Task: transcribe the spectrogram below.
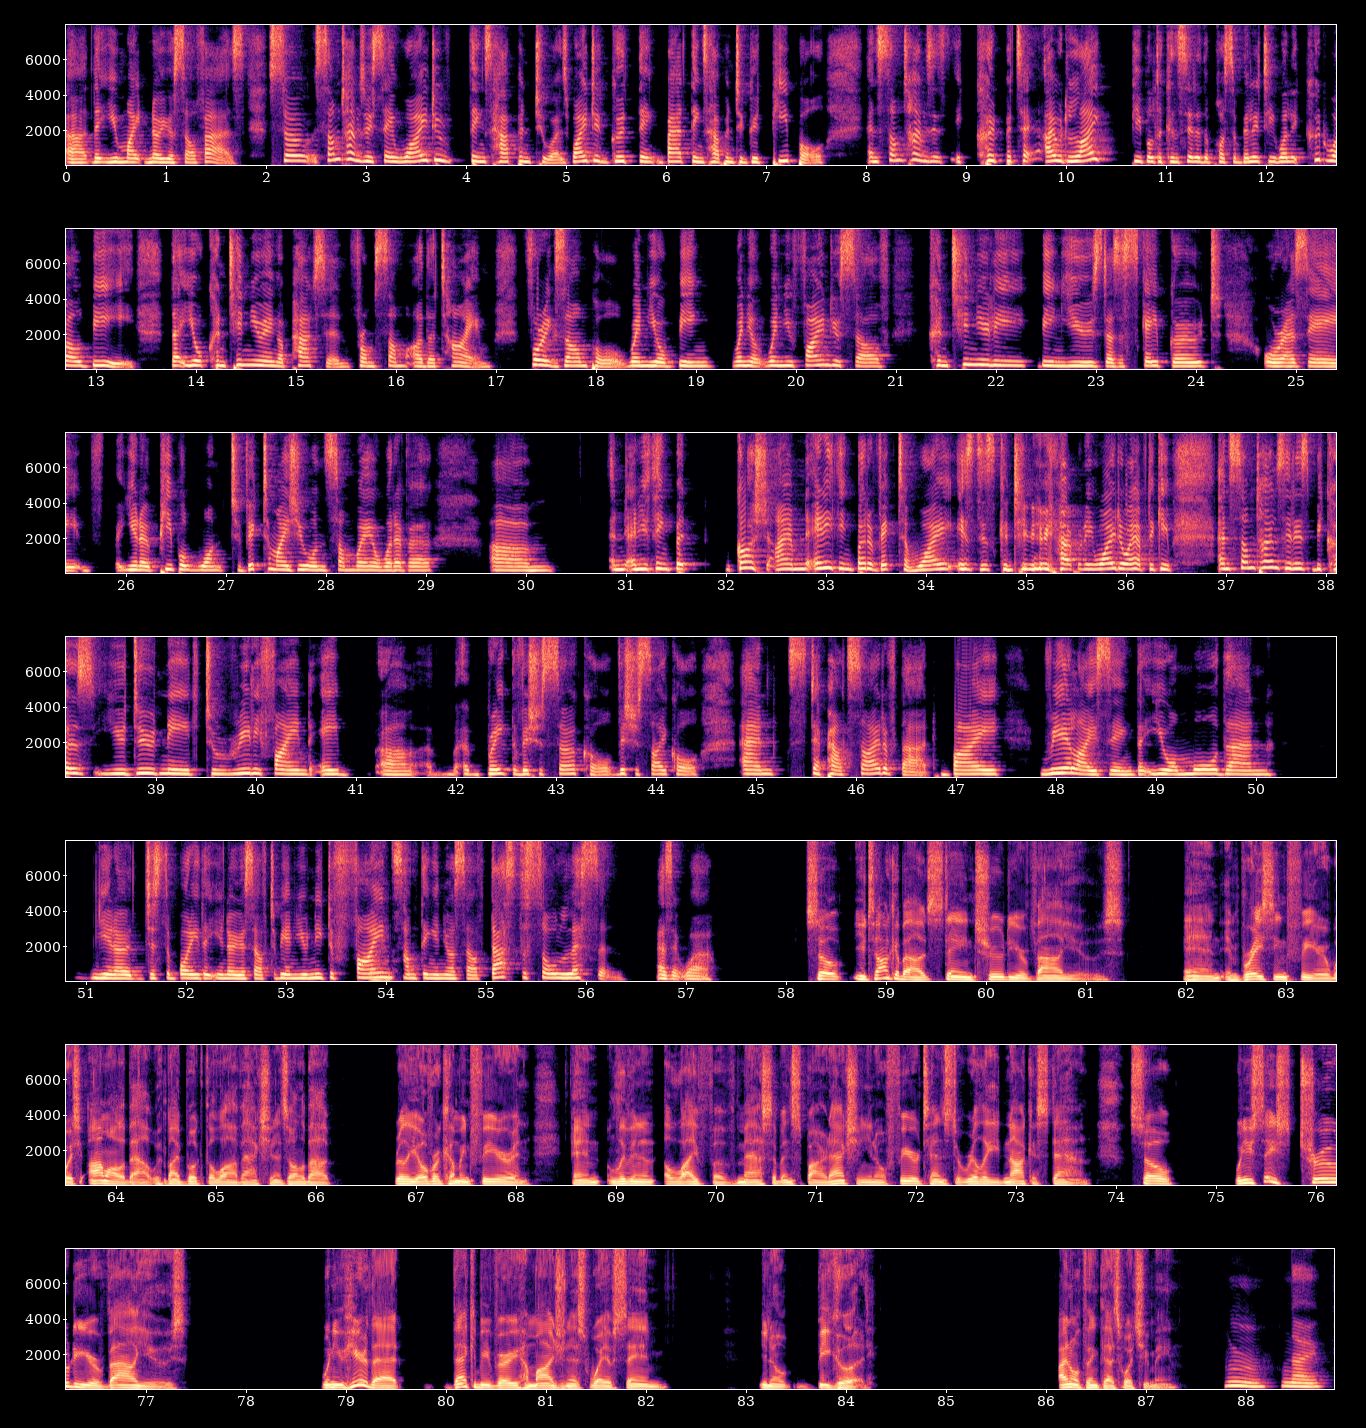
uh, that you might know yourself as. So sometimes we say, why do things happen to us? Why do good thing, bad things happen to good people? And sometimes it could, I would like people to consider the possibility, well, it could well be that you're continuing a pattern from some other time. For example, when you're being, when you're, when you find yourself continually being used as a scapegoat or as a, you know, people want to victimize you in some way or whatever um, and and you think, but gosh, I am anything but a victim. Why is this continually happening? Why do I have to keep? And sometimes it is because you do need to really find a uh, break the vicious circle, vicious cycle, and step outside of that by realizing that you are more than you know just the body that you know yourself to be and you need to find Right. something in yourself that's the soul lesson as it were So you talk about staying true to your values and embracing fear, which I'm all about with my book, The Law of Action. It's all about really overcoming fear and and living a life of massive inspired action. You know, fear tends to really knock us down. So when you say true to your values, when you hear that, that could be a very homogenous way of saying, you know, be good. I don't think that's what you mean. Mm, no,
